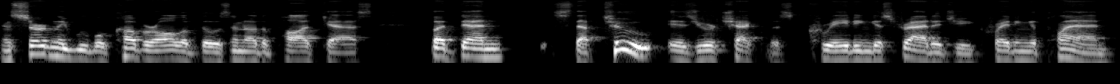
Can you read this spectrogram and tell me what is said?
And certainly we will cover all of those in other podcasts. But then Step two is your checklist, creating a strategy, creating a plan,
